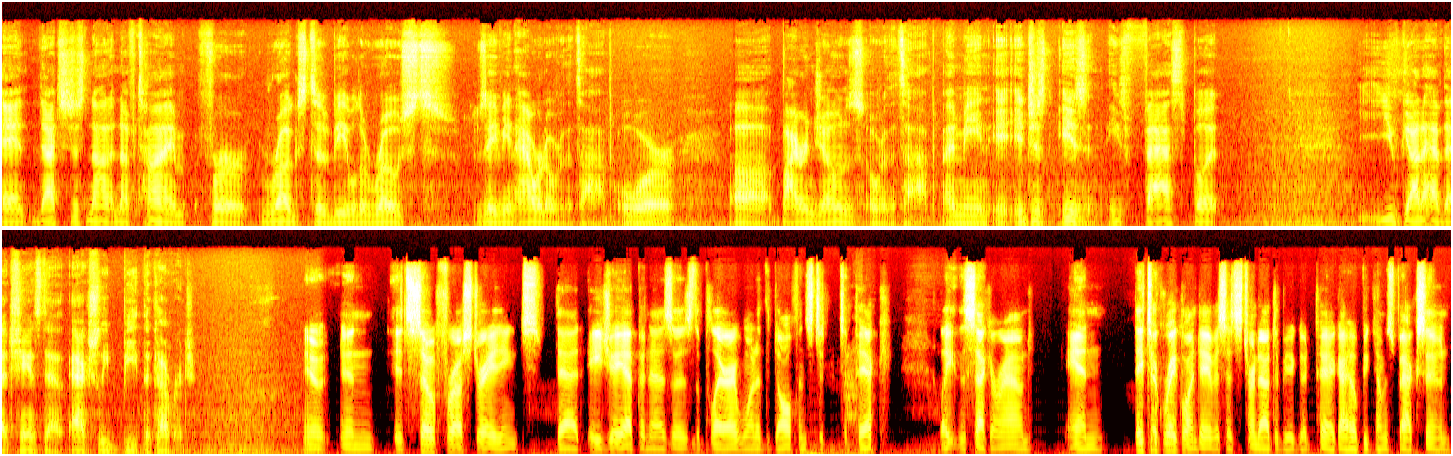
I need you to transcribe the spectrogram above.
and that's just not enough time for Ruggs to be able to roast Xavier Howard over the top or uh, Byron Jones over the top. I mean, it, it just isn't. He's fast, but you've got to have that chance to actually beat the coverage. You know, and it's so frustrating that AJ Epenesa is the player I wanted the Dolphins to, to pick late in the second round. And they took Raekwon Davis. It's turned out to be a good pick. I hope he comes back soon.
